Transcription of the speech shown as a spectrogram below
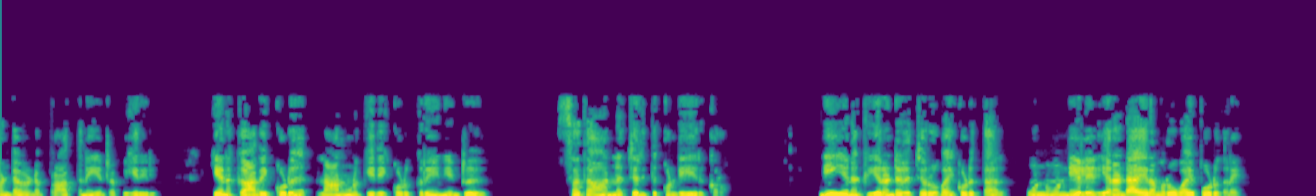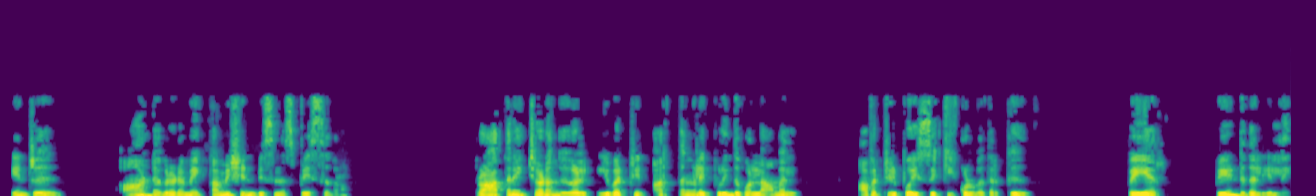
ஆண்டவனிடம் பிரார்த்தனை என்ற பெயரில் எனக்கு அதை கொடு நான் உனக்கு இதை கொடுக்கிறேன் என்று சதா நச்சரித்துக் கொண்டே இருக்கிறோம். நீ எனக்கு இரண்டு லட்சம் ரூபாய் கொடுத்தால் உன் உண்டியலில் இரண்டாயிரம் ரூபாய் போடுகிறேன் என்று ஆண்டவரிடமே கமிஷன் பிசினஸ் பேசுகிறோம். பிரார்த்தனை சடங்குகள் இவற்றின் அர்த்தங்களை புரிந்து கொள்ளாமல் அவற்றில் போய் சிக்கிக் கொள்வதற்கு பெயர் வேண்டுதல் இல்லை.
